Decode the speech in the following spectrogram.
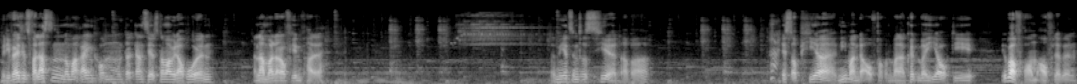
Wenn die Welt jetzt verlassen, noch mal reinkommen und das Ganze jetzt noch mal wiederholen, dann haben wir dann auf jeden Fall. Was mich jetzt interessiert, aber ist, ob hier niemand auftauchen, weil dann könnten wir hier auch die Überform aufleveln.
